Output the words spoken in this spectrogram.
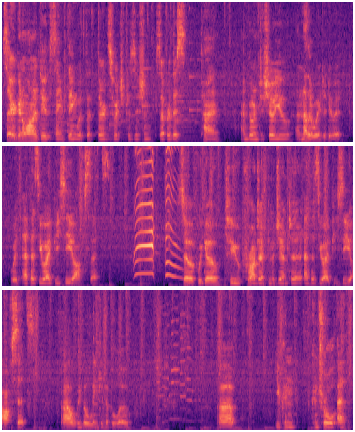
So you're going to want to do the same thing with the third switch position, except for this time I'm going to show you another way to do it, with FSUIPC offsets. So if we go to Project Magenta FSUIPC offsets, I'll leave a link in the below. Uh, you can control F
